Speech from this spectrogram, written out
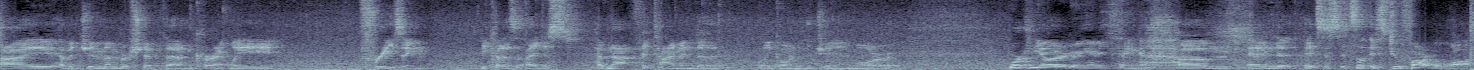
I have a gym membership that I'm currently freezing because I just have not fit time into like going to the gym or working out or doing anything. Um, and it's just it's it's too far of a walk.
